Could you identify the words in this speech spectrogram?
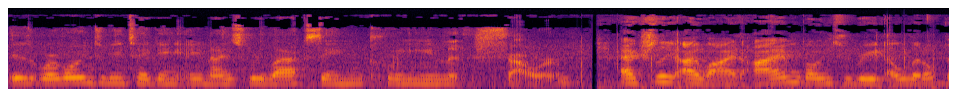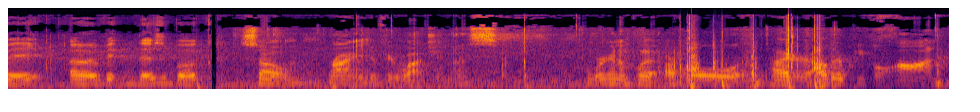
is we're going to be taking a nice relaxing clean shower actually i lied. I'm going to read a little bit of this book. So ryan if you're watching this we're going to put our whole entire other people on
